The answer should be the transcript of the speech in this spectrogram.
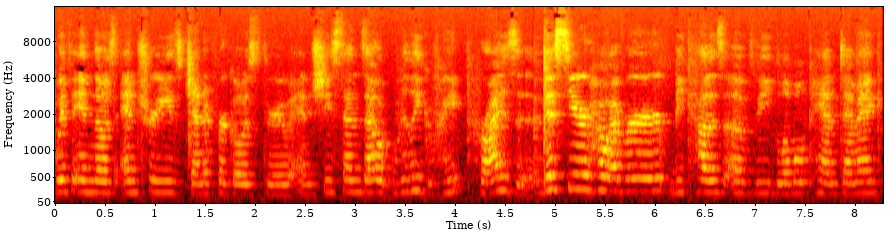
within those entries, Jennifer goes through and she sends out really great prizes. This year, however, because of the global pandemic,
